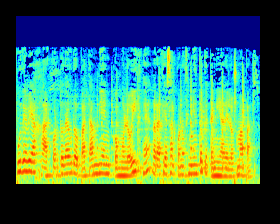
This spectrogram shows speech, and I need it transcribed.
Pude viajar por toda Europa tan bien como lo hice gracias al conocimiento que tenía de los mapas.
